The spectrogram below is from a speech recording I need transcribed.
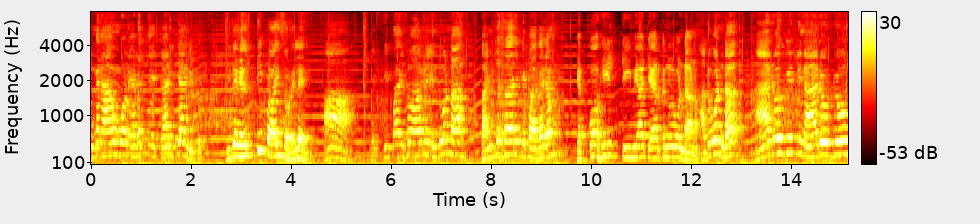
ഇങ്ങനെ ആവുമ്പോൾ ഇടയ്ക്ക് കഴിക്കാൻ കിട്ടും. ഇത് ഹെൽത്തി പായസം അല്ലേ? ആ ഹെൽത്തി പായസമാണ് എന്തുകൊണ്ടാ? പഞ്ചസാരയ്ക്ക് പകരം എക്കോഹീൽ ടീവിയ ചേർക്കുന്നത് കൊണ്ടാണ്. അതുകൊണ്ട് ആരോഗ്യത്തിന് ആരോഗ്യവും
